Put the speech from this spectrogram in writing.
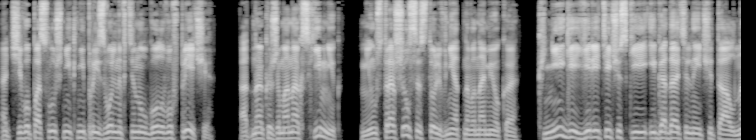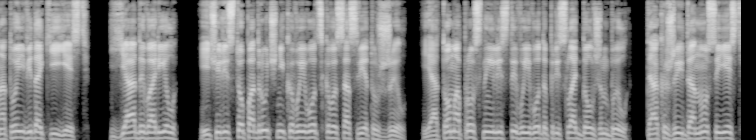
отчего послушник непроизвольно втянул голову в плечи. Однако же монах-схимник не устрашился столь внятного намека. Книги еретические и гадательные читал, на то и видаки есть. Яды варил, и через сто подручника воеводского со свету жил. И о том опросные листы воевода прислать должен был. Так же и доносы есть,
